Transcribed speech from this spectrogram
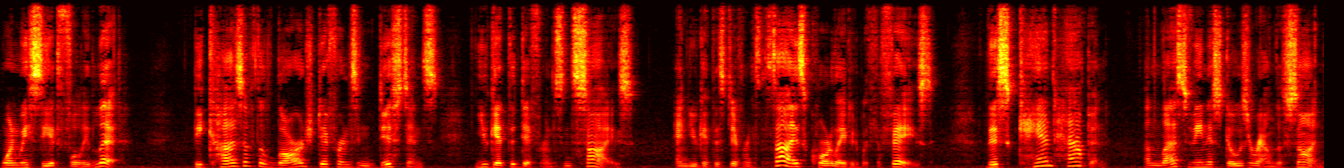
when we see it fully lit. Because of the large difference in distance, you get the difference in size, and you get this difference in size correlated with the phase. This can't happen unless Venus goes around the Sun,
